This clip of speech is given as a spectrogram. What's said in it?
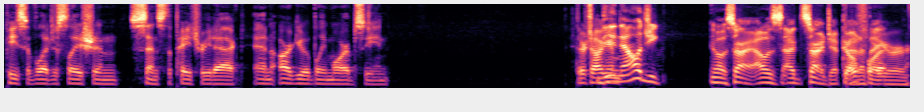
piece of legislation since the Patriot Act and arguably more obscene. They're talking The talking analogy. Oh, sorry. I was. I, sorry, Jeff. Go I thought for it. you were.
